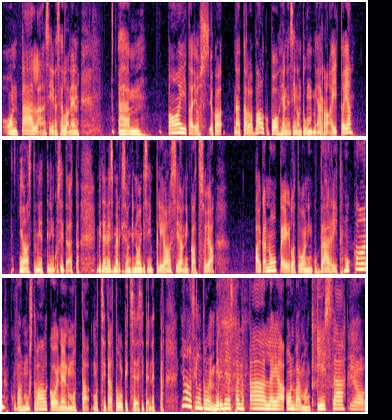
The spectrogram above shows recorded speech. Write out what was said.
on päällään siinä sellainen äm, paita, jos, joka näyttää olevan valkopohjainen, siinä on tummia raitoja. Ja sitten mietti niin kuin sitä, että miten esimerkiksi jonkin noinkin simppeli asia, niin katsoja aika nopeilla tuo niin kuin värit mukaan. Kuva on mustavalkoinen, mutta, mutta sitä tulkitsee siten, että jaa, sillä on tällainen meriviespaita hmm. päällä ja on varmaan kesä. Joo.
